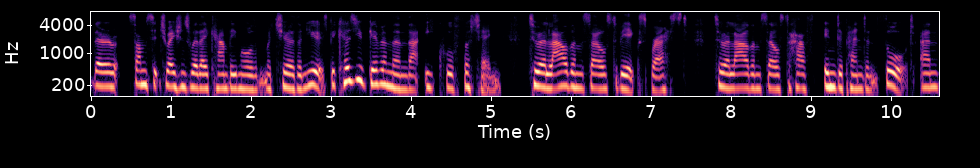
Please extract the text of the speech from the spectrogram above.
there are some situations where they can be more mature than you it's because you've given them that equal footing to allow themselves to be expressed to allow themselves to have independent thought and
